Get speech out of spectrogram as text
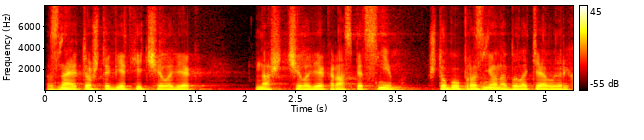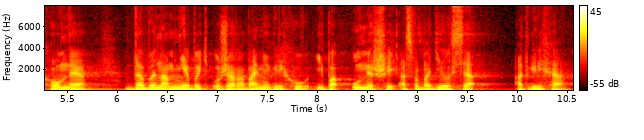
зная то, что ветхий человек, наш человек распят с Ним, чтобы упразднено было тело греховное, дабы нам не быть уже рабами греху, ибо умерший освободился от греха.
